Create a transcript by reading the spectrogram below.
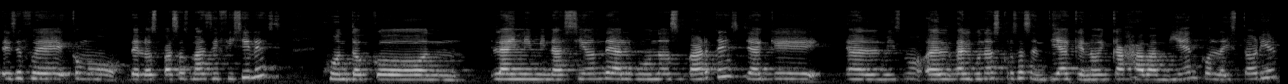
ese fue como de los pasos más difíciles junto con la eliminación de algunas partes, ya que al mismo, algunas cosas sentía que no encajaban bien con la historia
